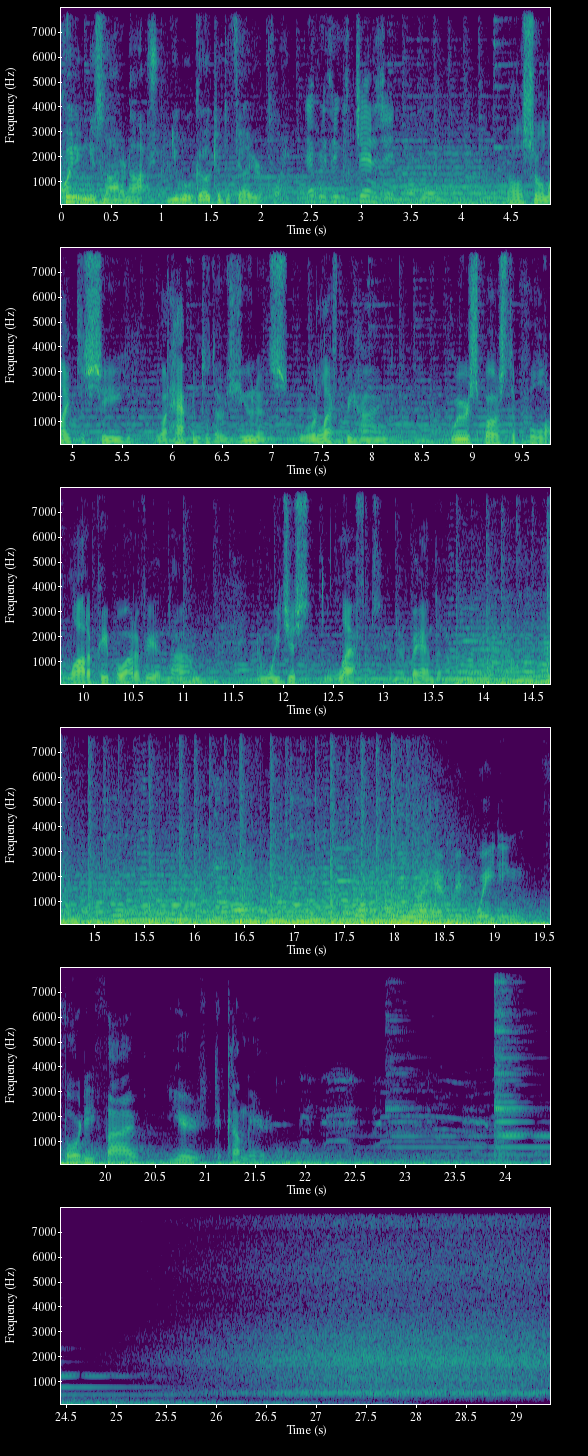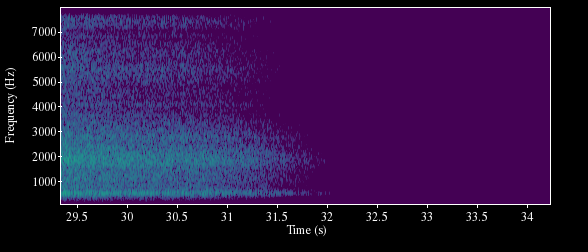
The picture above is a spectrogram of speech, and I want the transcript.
Quitting is not an option. You will go to the failure point. Everything's changing. I'd also like to see what happened to those units that were left behind. We were supposed to pull a lot of people out of Vietnam, and we just left and abandoned them. I have been waiting 45 years to come here.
